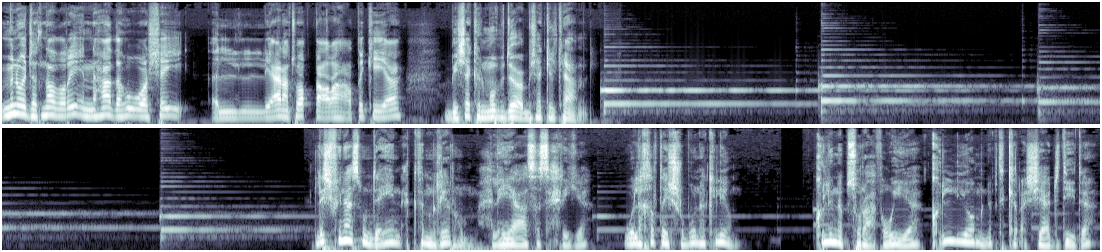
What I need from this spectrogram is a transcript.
من وجهة نظري إن هذا هو الشيء اللي أنا أتوقع راح أعطيك إياه بشكل مبدع وبشكل كامل ليش في ناس مبدعين أكثر من غيرهم؟ هل هي عصا سحرية ولا خلطة يشربونها كل يوم؟ كلنا بصورة عفوية كل يوم نبتكر أشياء جديدة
